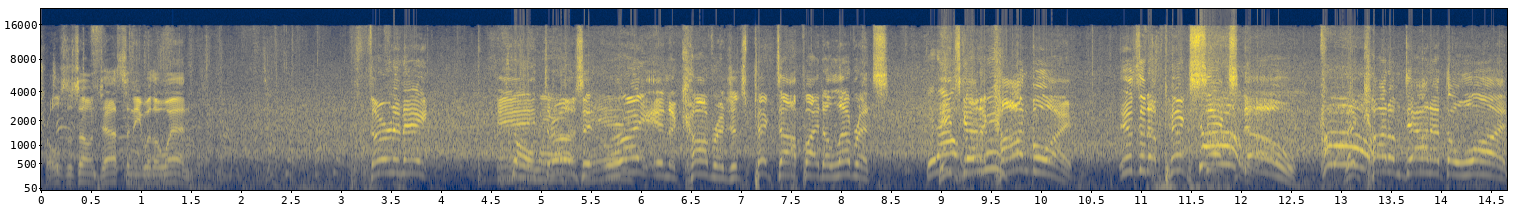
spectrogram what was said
Controls his own destiny with a win. Third and eight. And go, he throws it man. right into coverage. It's picked off by Deliverance. Get He's out, got baby. a convoy. Is it a pick go. six? No. Come on. They cut him down at the one.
